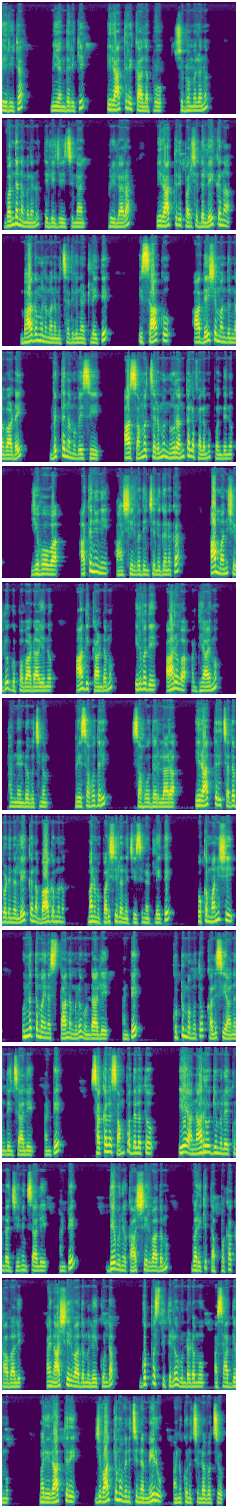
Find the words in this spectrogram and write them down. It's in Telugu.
పేరిట మీ అందరికీ ఈ రాత్రి కాలపు శుభములను వందనములను తెలియజేసినాను. ప్రియులారా ఈ రాత్రి పరిశుద్ధ లేఖన భాగమును మనము చదివినట్లయితే ఈ సాకు ఆ దేశమందున్నవాడై విత్తనము వేసి ఆ సంవత్సరము నూరంతల ఫలము పొందెను. యెహోవా అతనిని ఆశీర్వదించెను గనక ఆ మనుషుడు గొప్పవాడాయను. ఆది కాండము ఇరవై ఆరవ అధ్యాయము పన్నెండో వచనం. ప్రియ సహోదరి సహోదరులారా ఈ రాత్రి చదబడిన లేఖన భాగమును మనము పరిశీలన చేసినట్లయితే ఒక మనిషి ఉన్నతమైన స్థానంలో ఉండాలి అంటే కుటుంబముతో కలిసి ఆనందించాలి అంటే సకల సంపదలతో ఏ అనారోగ్యము లేకుండా జీవించాలి అంటే దేవుని యొక్క ఆశీర్వాదము వారికి తప్పక కావాలి. ఆయన ఆశీర్వాదము లేకుండా గొప్ప స్థితిలో ఉండడము అసాధ్యము. మరి రాత్రి ఈ వాక్యము వినిచిన మీరు అనుకొనుచుండవచ్చు.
